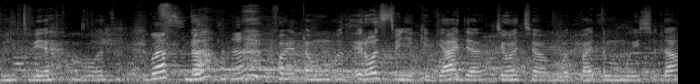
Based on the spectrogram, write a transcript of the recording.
в Литве, вот. Вас? Да, поэтому вот и родственники, дядя, тетя, вот, поэтому мы сюда.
